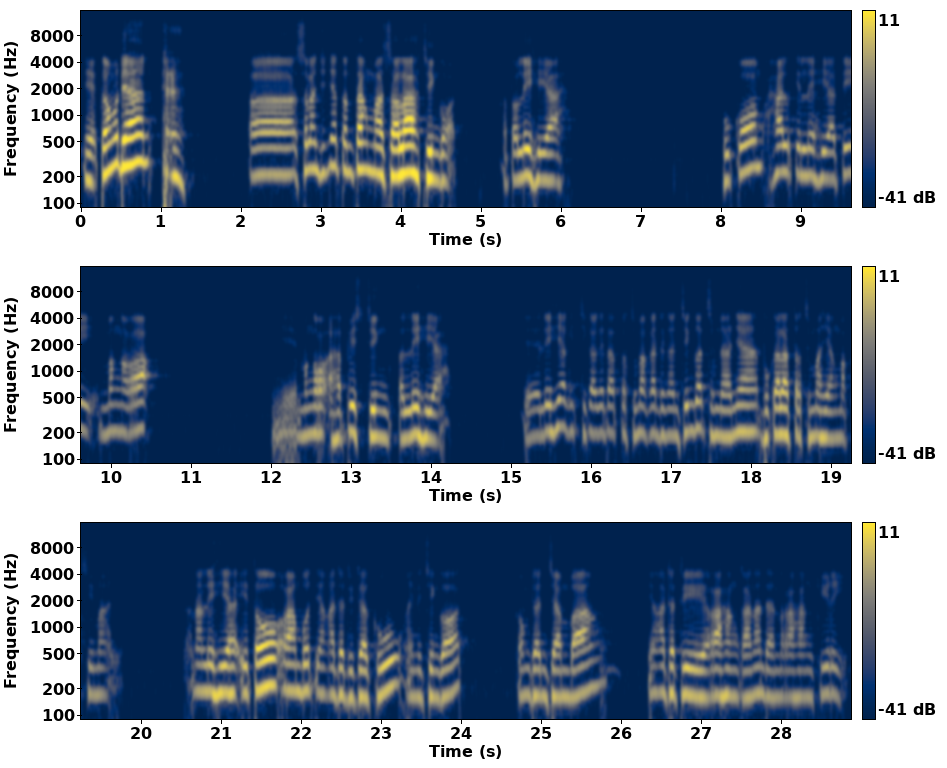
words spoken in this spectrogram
Ya, kemudian uh, selanjutnya tentang masalah jenggot atau lihyah. Hukum hal lihyati mengerak ya, mengerak habis jeng, lihyah Ya, lihya jika kita terjemahkan dengan jenggot sebenarnya bukanlah terjemah yang maksimal. Karena lihya itu rambut yang ada di dagu, ini jenggot. Kemudian jambang yang ada di rahang kanan dan rahang kiri.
